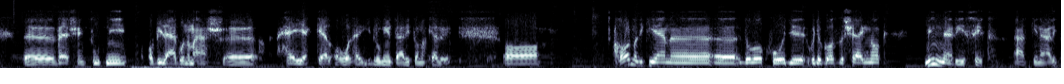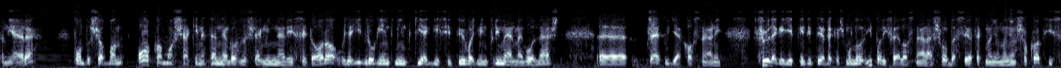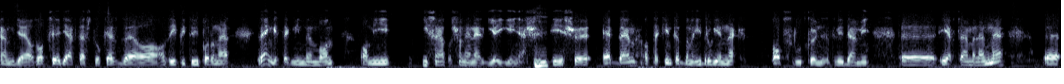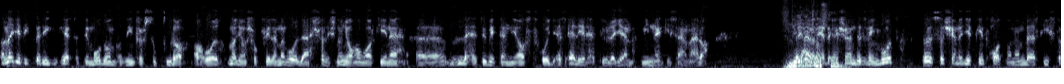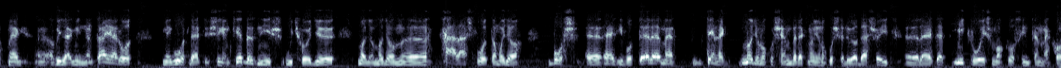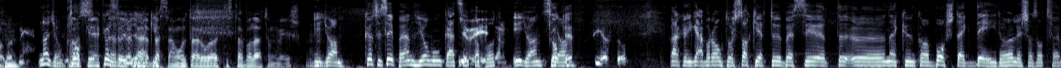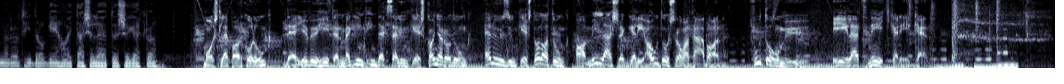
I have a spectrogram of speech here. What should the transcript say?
versenyt futni a világon más helyekkel, ahol hidrogént állítanak elő. A a harmadik ilyen dolog, hogy, hogy a gazdaságnak minden részét át kéne állítani erre, pontosabban alkalmassá kéne tenni a gazdaság minden részét arra, hogy a hidrogént mint kiegészítő vagy mint primer megoldást fel tudják használni. Főleg egyébként itt érdekes módon az ipari felhasználásról beszéltek nagyon-nagyon sokat, hiszen ugye az acélgyártástól kezdve az építőiparon át rengeteg minden van, ami iszonyatosan energiaigényes. Uh-huh. És ebben a tekintetben a hidrogénnek abszolút környezetvédelmi értelme lenne. A negyedik pedig érthető módon az infrastruktúra, ahol nagyon sokféle megoldással és nagyon hamar kéne lehetővé tenni azt, hogy ez elérhető legyen mindenki számára. Egy nagyon érdekes rendezvény volt. Összesen egyébként 60 embert hívtak meg a világ minden tájáról, még volt lehetőségem kérdezni is, úgyhogy nagyon-nagyon hálás voltam, hogy a Bosch elhívott erre, mert tényleg nagyon okos emberek, nagyon okos előadásait lehetett mikro és makro szinten meghallgatni. Hm. Nagyon klassz. Oké, okay, köszönjük, hogy beszámoltál róla, tisztában látunk mi is. Így van. Köszönjük szépen, jó munkát, szép napot. Így van, szia. Okay. Sziasztok. Várkonyi Gábor autós szakértő beszélt ö, nekünk a Bosch Tech Day-ről és az ott felmerült hidrogénhajtási lehetőségekről. Most leparkolunk, de jövő héten megint indexelünk és kanyarodunk, előzünk és tolatunk a Millás reggeli autós rovatában. Futómű. Élet négy keréken.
